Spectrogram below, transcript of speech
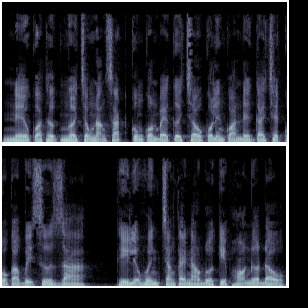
Nếu quả thực người chống nặng sắt cùng con bé cưỡi trâu có liên quan đến cái chết của các vị sư già thì Liễu Huynh chẳng tài nào đuổi kịp họ nữa đâu.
